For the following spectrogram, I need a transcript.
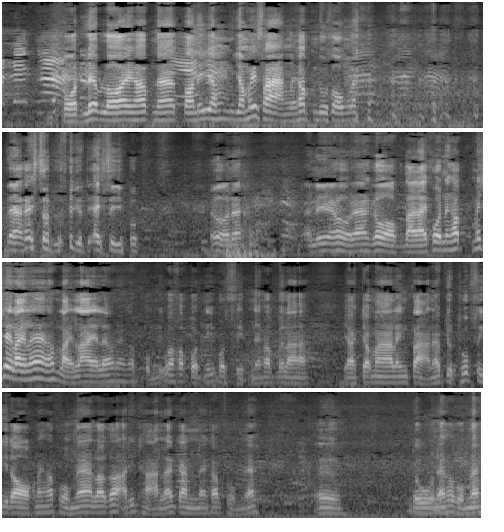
ดเลยค่ะปลดเรียบร้อยครับนะ ตอนนี้ยังยังไม่ส่างเลยครับดูทรงแล้วแดกให้สุดแล้วหยุดที่ไอซียูเออนะ อันนี้โอ้นะก็บอกหลายๆคนนะครับไม่ใช่รายแรกครับหลายรายแล้วนะครับ ผมที่ว่าเขาปลดนี้ปลดสิทธิ์นะครับ เวลาอยากจะมาอะไรต่างนะครับ จุดทูบสี่ดอกนะครับ ผมนะแล้วก็อธิษฐานแล้วกันนะครับ ผมนะเออ ดูนะครับผมนะ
